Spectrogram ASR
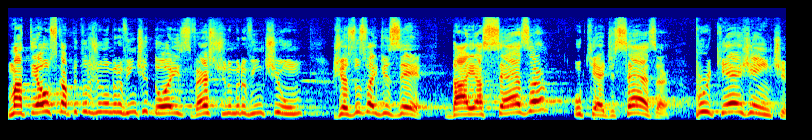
Mateus capítulo de número 22, verso de número 21, Jesus vai dizer: Dai a César o que é de César, por quê, gente?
